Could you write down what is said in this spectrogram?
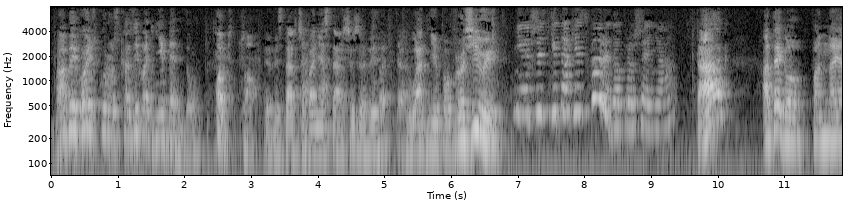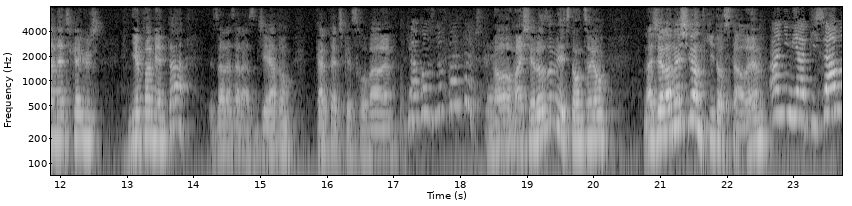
Baby wojsku rozkazywać nie będą. Od co? Wystarczy, panie starszy, żeby ładnie poprosiły. Nie wszystkie takie skory do proszenia. Tak? A tego panna Janeczka już nie pamięta? Zaraz, zaraz, gdzie ja tą karteczkę schowałem? Jaką znów karteczkę? No, ma się rozumieć, tą, co ją na zielone świątki dostałem. Ani mi pisała,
